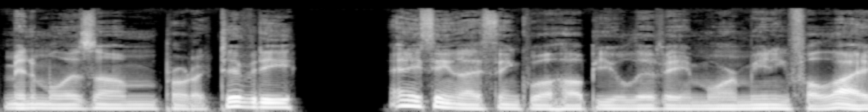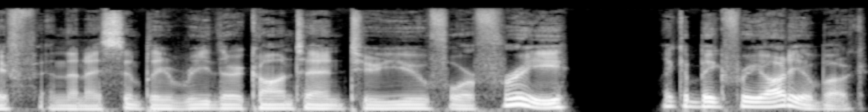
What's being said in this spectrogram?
minimalism, productivity, anything that I think will help you live a more meaningful life. And then I simply read their content to you for free, like a big free audiobook.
